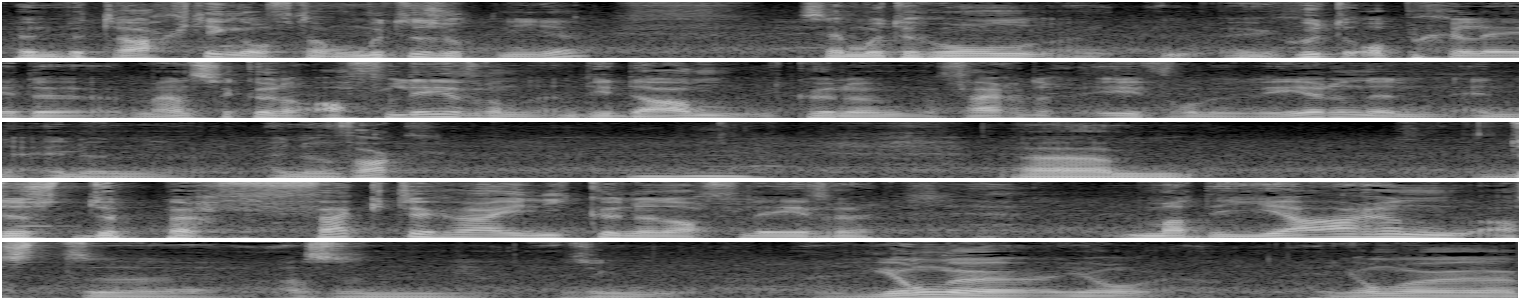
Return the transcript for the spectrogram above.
hun betrachting, of dat moeten ze ook niet. Hè. Zij moeten gewoon een, een goed opgeleide mensen kunnen afleveren en die dan kunnen verder evolueren in, in, in, hun, in hun vak. Mhm. Um, dus de perfecte ga je niet kunnen afleveren. Maar de jaren, als, het, uh, als, een, als een jonge, jong, jonge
